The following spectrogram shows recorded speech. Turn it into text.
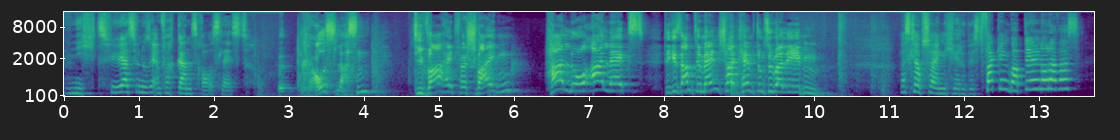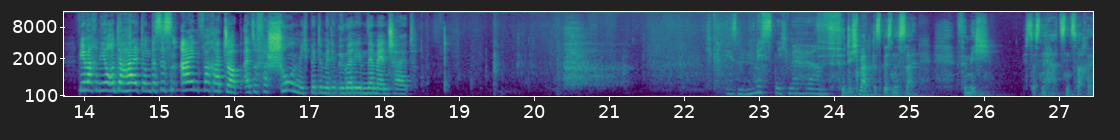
Nichts. Wie wär's, wenn du sie einfach ganz rauslässt? Äh, rauslassen? Die Wahrheit verschweigen? Hallo, Alex! Die gesamte Menschheit kämpft ums Überleben. Was glaubst du eigentlich, wer du bist? Fucking Bob Dylan oder was? Wir machen hier Unterhaltung, das ist ein einfacher Job, also verschon mich bitte mit dem Überleben der Menschheit. Ich kann diesen Mist nicht mehr hören. Für dich mag das Business sein. Für mich ist das eine Herzenssache.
